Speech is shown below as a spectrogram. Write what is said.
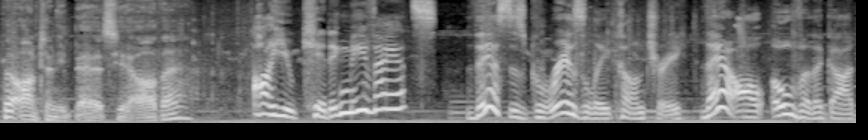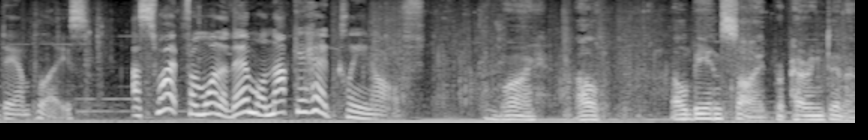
there aren't any bears here, are there? Are you kidding me, Vance? This is grizzly country. They're all over the goddamn place. A swipe from one of them will knock your head clean off. Why, I'll, I'll be inside preparing dinner.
